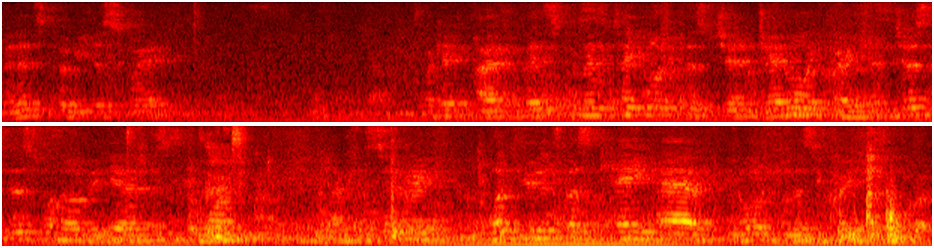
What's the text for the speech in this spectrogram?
minutes per meter squared. Okay, uh, let's, let's take a look at this gen general equation, just this one over here, this is the one I'm considering. What units must k have in order for this equation to work?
